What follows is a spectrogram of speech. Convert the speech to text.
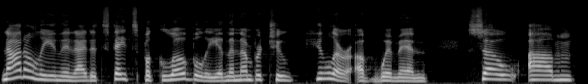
not only in the United States but globally, and the number two killer of women. So, um,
